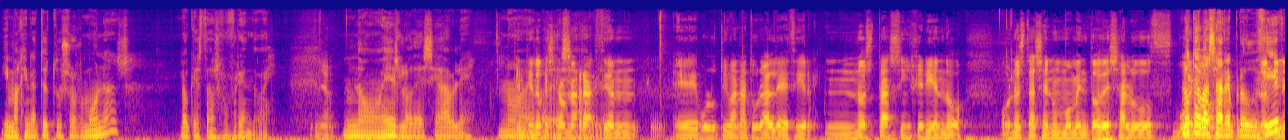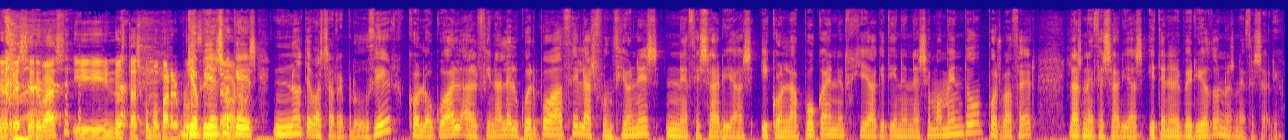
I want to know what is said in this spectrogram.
Imagínate tus hormonas lo que están sufriendo ahí. No es lo deseable. no es Entiendo lo que será una reacción eh, evolutiva natural de decir, no estás ingiriendo o no estás en un momento de salud bueno, te vas a reproducir. No tienes reservas y no estás como para Yo reproducirte pienso ahora. que es no te vas a reproducir, con lo cual al final el cuerpo hace las funciones necesarias y con la poca energía que tiene en ese momento, pues va a hacer las necesarias y tener el periodo no es necesario.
